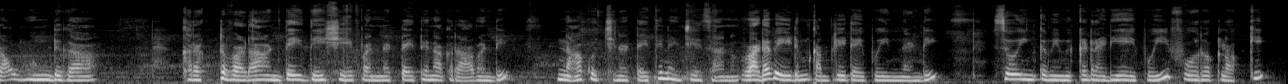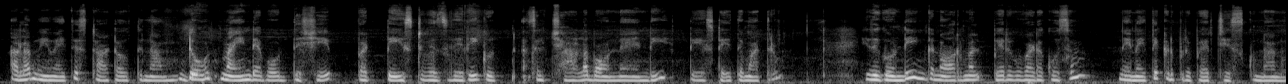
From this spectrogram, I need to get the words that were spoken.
రౌండ్గా కరెక్ట్ వడ అంటే ఇదే షేప్ అన్నట్టయితే నాకు రావండి. నాకు వచ్చినట్టయితే నేను చేశాను. వడ వేయడం కంప్లీట్ అయిపోయిందండి. సో ఇంకా మేము ఇక్కడ రెడీ అయిపోయి ఫోర్ ఓ క్లాక్కి అలా మేమైతే స్టార్ట్ అవుతున్నాము. Don't mind about the shape but taste was very good అసలు చాలా బాగున్నాయండి. టేస్ట్ అయితే మాత్రం. ఇదిగోండి ఇంకా నార్మల్ పెరుగు వడ కోసం నేనైతే ఇక్కడ ప్రిపేర్ చేసుకున్నాను.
